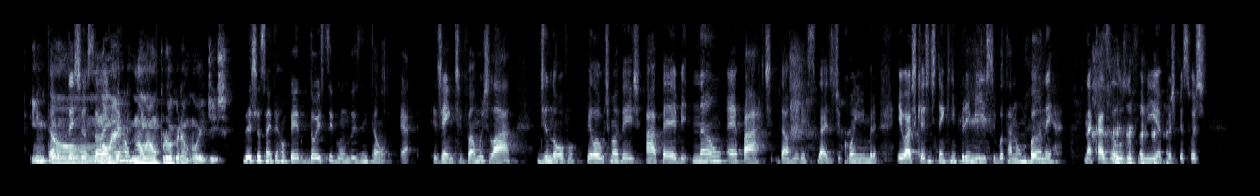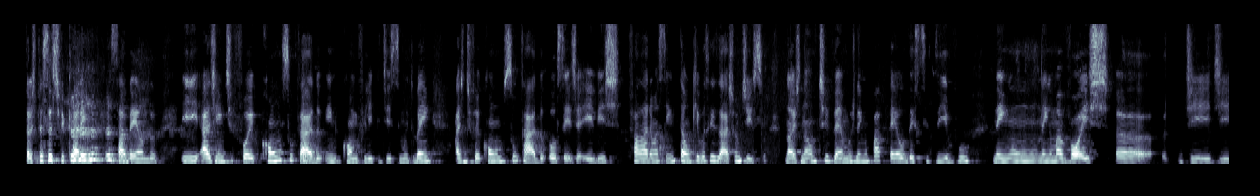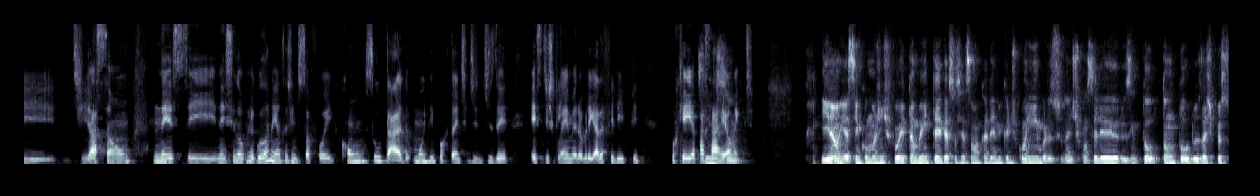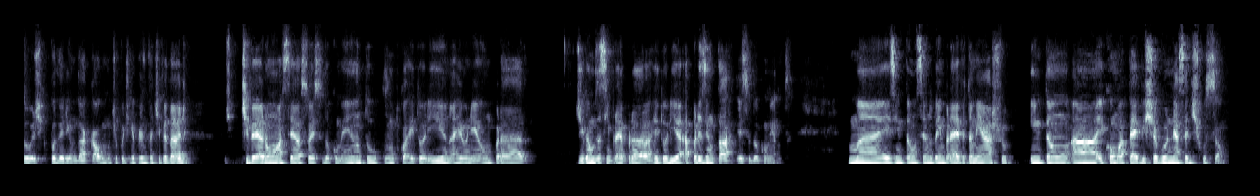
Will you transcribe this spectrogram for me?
Então, então não, é, não é um programa. Oi, diz. Deixa eu só interromper dois segundos. Então, é, gente, vamos lá de novo, pela última vez, a APEB não é parte da Universidade de Coimbra. Eu acho que a gente tem que imprimir isso e botar num banner na Casa da Lusofonia para as pessoas para as pessoas ficarem sabendo. E a gente foi consultado, e como o Felipe disse muito bem, a gente foi consultado, ou seja, eles falaram assim: então, o que vocês acham disso? Nós não tivemos nenhum papel decisivo, nenhum, nenhuma voz uh, de, de de ação nesse, nesse novo regulamento. A gente só foi consultado. Muito importante de dizer esse disclaimer. Obrigada, Felipe, porque ia passar sim, sim. realmente. E não, e assim como a gente foi, também teve a Associação Acadêmica de Coimbra, os estudantes conselheiros, então todas as pessoas que poderiam dar algum tipo de representatividade tiveram acesso a esse documento junto com a reitoria na reunião para, digamos assim, para a reitoria apresentar esse documento. Mas, então, sendo bem breve, também acho, então, a, e como a PEB chegou nessa discussão?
